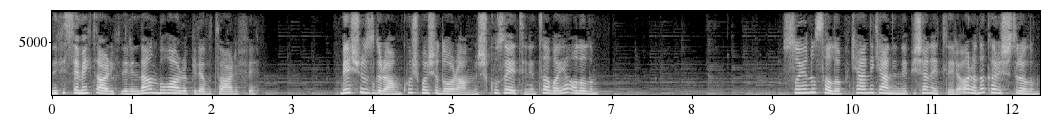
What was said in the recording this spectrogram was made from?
Nefis yemek tariflerinden buhara pilavı tarifi. 500 gram kuşbaşı doğranmış kuzu etini tavaya alalım. Suyunu salıp kendi kendine pişen etleri arada karıştıralım.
